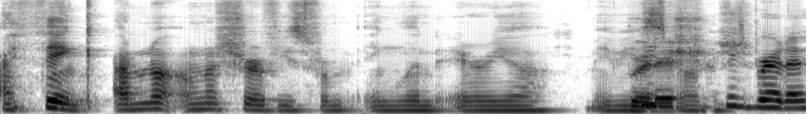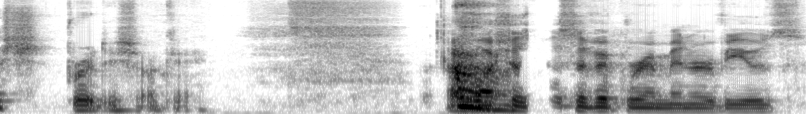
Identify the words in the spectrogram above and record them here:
I think I'm not. I'm not sure if he's from England area. Maybe he's British. Scottish. He's British. British. Okay. I watched his Pacific Rim interviews.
